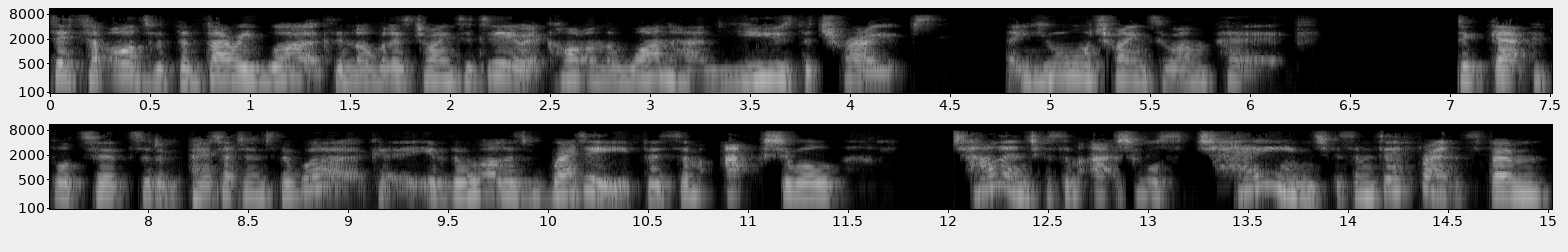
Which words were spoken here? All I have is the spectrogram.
sit at odds with the very work the novel is trying to do. It can't, on the one hand, use the tropes that you're trying to unpick to get people to sort of pay attention to the work. If the world is ready for some actual challenge, for some actual change, for some difference from,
